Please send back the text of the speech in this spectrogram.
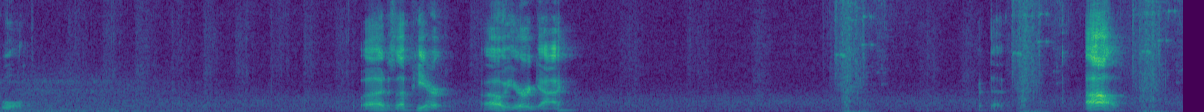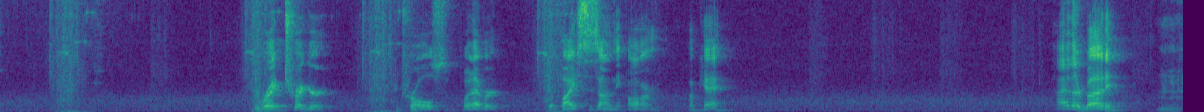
Cool. What is up here? Oh, you're a guy. What the? Oh! The right trigger controls whatever device is on the arm. Okay. Hi there, buddy. Mm.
